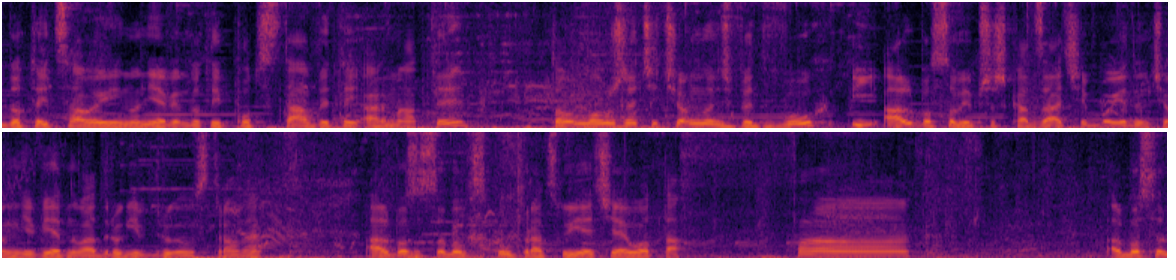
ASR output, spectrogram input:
do tej całej, no nie wiem, do tej podstawy tej armaty to możecie ciągnąć we dwóch i albo sobie przeszkadzacie, bo jeden ciągnie w jedną, a drugi w drugą stronę albo ze sobą współpracujecie, what the fuck albo se,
